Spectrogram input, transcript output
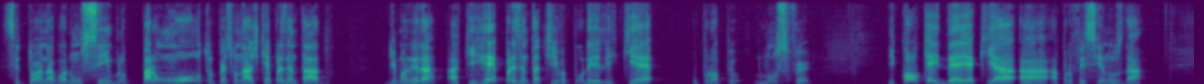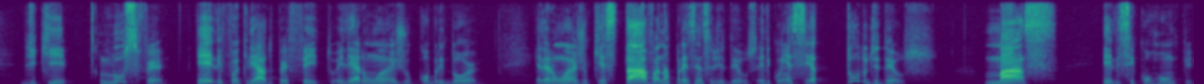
se torna agora um símbolo para um outro personagem que é apresentado de maneira aqui representativa por ele, que é o próprio Lúcifer. E qual que é a ideia que a, a, a profecia nos dá? De que Lúcifer, ele foi criado perfeito, ele era um anjo cobridor, ele era um anjo que estava na presença de Deus. Ele conhecia tudo de Deus, mas ele se corrompe.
